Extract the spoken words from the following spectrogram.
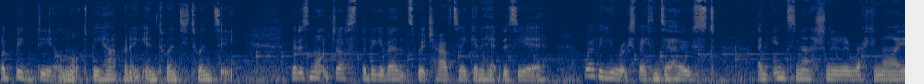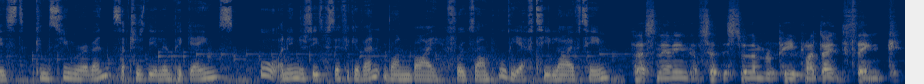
a big deal not to be happening in 2020. But it's not just the big events which have taken a hit this year. Whether you were expecting to host an internationally recognised consumer event such as the Olympic Games, or an industry specific event run by, for example, the FT Live team. Personally, I mean, I've said this to a number of people, I don't think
